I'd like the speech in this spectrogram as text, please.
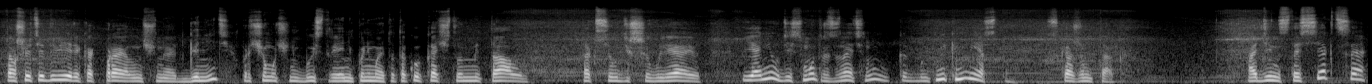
Потому что эти двери, как правило, начинают гнить, причем очень быстро. Я не понимаю, это такое качество металла, так все удешевляют. И они вот здесь смотрят, знаете, ну, как бы не к месту, скажем так. Одиннадцатая секция.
